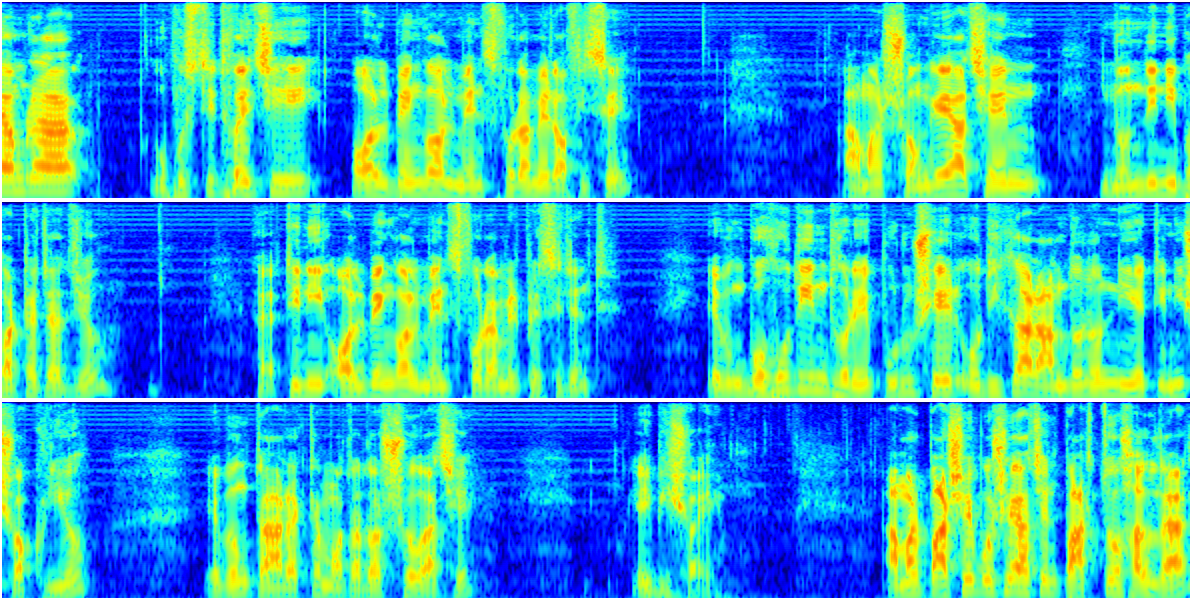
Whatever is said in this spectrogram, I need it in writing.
আমরা উপস্থিত হয়েছি অল বেঙ্গল মেন্স ফোরামের অফিসে। আমার সঙ্গে আছেন নন্দিনী ভট্টাচার্য, তিনি অল বেঙ্গল মেন্স ফোরামের প্রেসিডেন্ট এবং বহুদিন ধরে পুরুষের অধিকার আন্দোলন নিয়ে তিনি সক্রিয় এবং তার একটা মতাদর্শও আছে এই বিষয়ে। আমার পাশে বসে আছেন পার্থ হালদার,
